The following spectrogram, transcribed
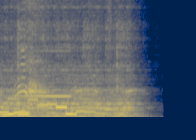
Ui!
